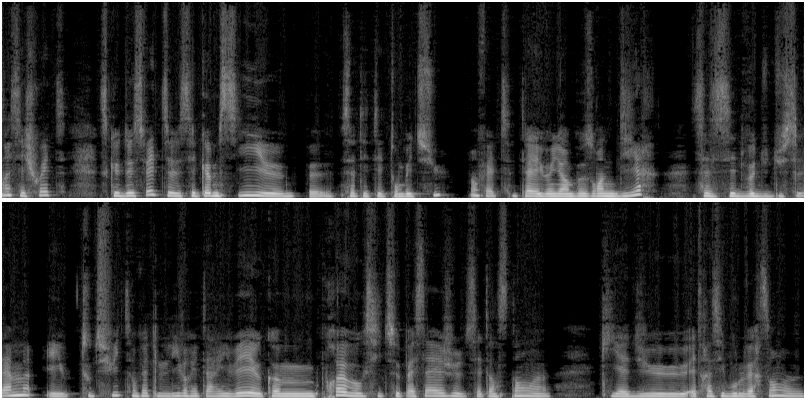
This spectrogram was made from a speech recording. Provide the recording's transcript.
Ah, c'est chouette. Parce que de ce fait, euh, c'est comme si euh, euh, ça t'était tombé dessus, en fait. T'as eu un besoin de dire, ça c'est devenu du slam, et tout de suite, en fait, le livre est arrivé comme preuve aussi de ce passage, de cet instant qui a dû être assez bouleversant.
